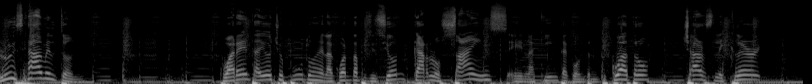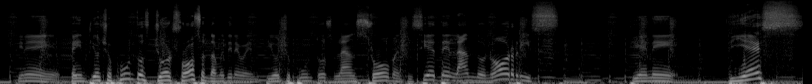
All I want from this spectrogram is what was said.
Lewis Hamilton, 48 puntos en la cuarta posición. Carlos Sainz en la quinta con 34. Charles Leclerc tiene 28 puntos. George Russell también tiene 28 puntos. Lance Stroll 27. Lando Norris tiene 10.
